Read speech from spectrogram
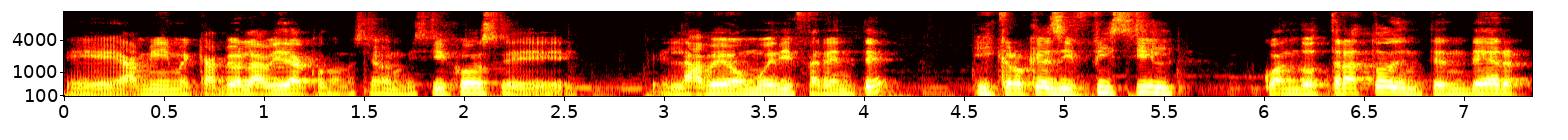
eh, a mí me cambió la vida cuando nacieron mis hijos, eh, la veo muy diferente y creo que es difícil cuando trato de entender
